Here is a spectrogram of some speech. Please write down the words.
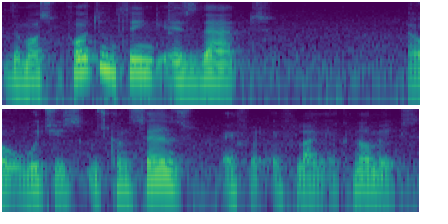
the most important thing is that, uh, which is which concerns, if, if like economics,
